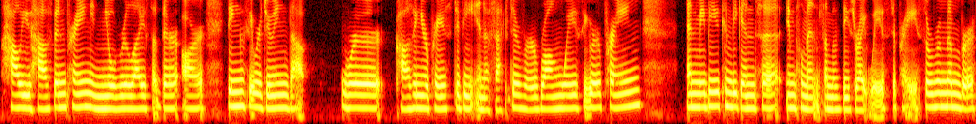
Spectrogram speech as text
how you have been praying and you'll realize that there are things you were doing that were causing your prayers to be ineffective or wrong ways you were praying. And maybe you can begin to implement some of these right ways to pray. So remember,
